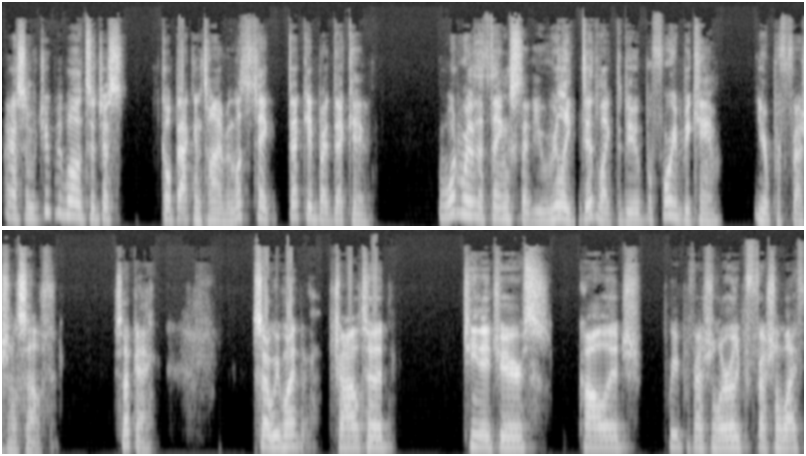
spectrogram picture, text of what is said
I asked him, would you be willing to just go back in time and let's take decade by decade what were the things that you really did like to do before you became your professional self? It's okay. So we went childhood, teenage years, college, pre professional, early professional life,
